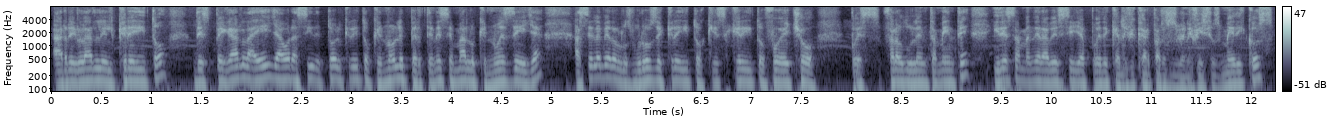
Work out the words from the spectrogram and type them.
arreglarle el crédito, despegarla a ella ahora sí de todo el crédito que no le pertenece malo, que no es de ella, hacerle ver a los buros de crédito que ese crédito fue hecho pues fraudulentamente y de esa manera ver si ella puede calificar para sus beneficios médicos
